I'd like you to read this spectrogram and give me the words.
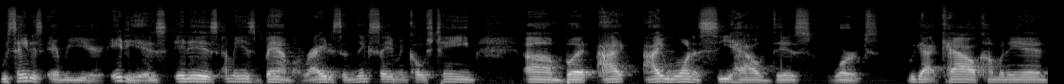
We say this every year. It is. It is. I mean, it's Bama, right? It's a Nick Saban coach team. Um, but I I want to see how this works. We got Cal coming in.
